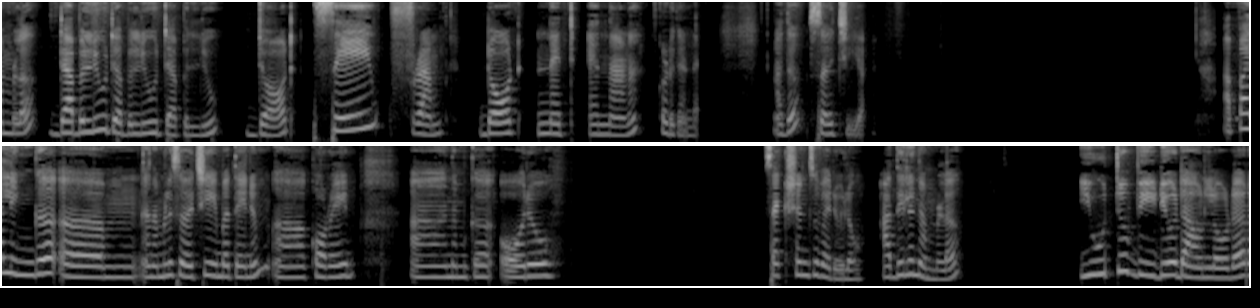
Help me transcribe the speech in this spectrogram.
നമ്മൾ W W W dot save from dot net എന്നാണ് കൊടുക്കേണ്ടത്. അത് സെർച്ച് ചെയ്യാം അപ്പം ആ ലിങ്ക് നമ്മൾ സെർച്ച് ചെയ്യുമ്പോഴത്തേനും കുറേ നമുക്ക് ഓരോ സെക്ഷൻസ് വരുമല്ലോ. അതിൽ നമ്മൾ YouTube video downloader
